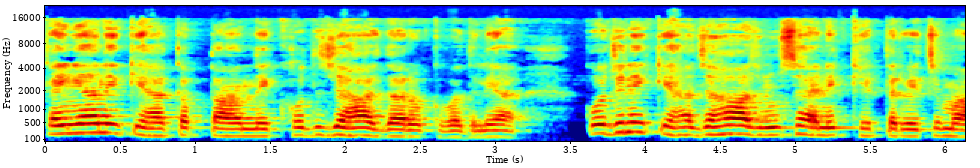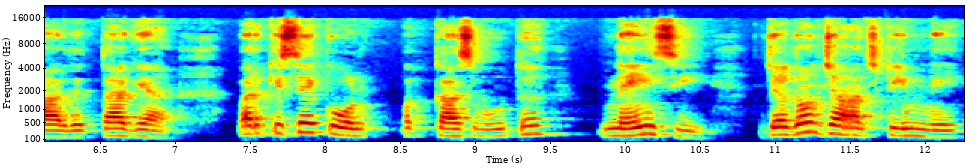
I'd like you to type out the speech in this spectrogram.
ਕਈਆਂ ਨੇ ਕਿਹਾ ਕਪਤਾਨ ਨੇ ਖੁਦ ਜਹਾਜ਼ ਦਾ ਰੁਖ ਬਦਲਿਆ। ਕੁਝ ਨੇ ਕਿਹਾ ਜਹਾਜ਼ ਨੂੰ ਸੈਨਿਕ ਖੇਤਰ ਵਿੱਚ ਮਾਰ ਦਿੱਤਾ ਗਿਆ, ਪਰ ਕਿਸੇ ਕੋਲ ਪੱਕਾ ਸਬੂਤ ਨਹੀਂ ਸੀ। ਜਦੋਂ ਜਾਂਚ ਟੀਮ ਨੇ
